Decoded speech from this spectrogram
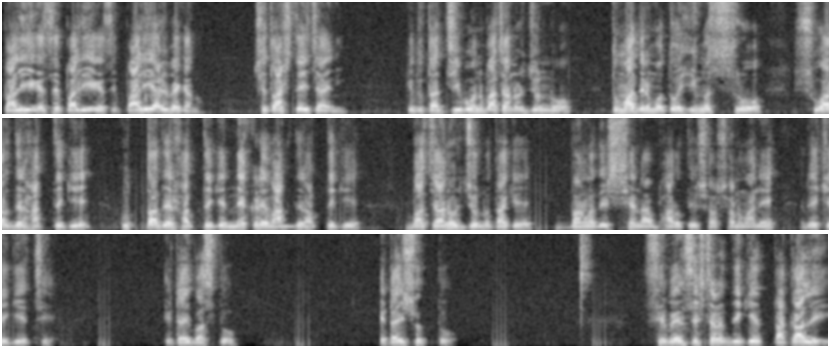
পালিয়ে গেছে পালিয়ে গেছে। পালিয়ে আসবে কেন? সে তো আসতেই চায়নি। কিন্তু তার জীবন বাঁচানোর জন্য তোমাদের মতো হিংস্র শুয়ারদের হাত থেকে, কুত্তাদের হাত থেকে, নেকড়ে ভাগদের হাত থেকে বাঁচানোর জন্য তাকে বাংলাদেশ সেনা ভারতের সসম্মানে রেখে গিয়েছে। এটাই বাস্তব। এটাই সত্য। সেভেন সিস্টারের দিকে তাকালে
